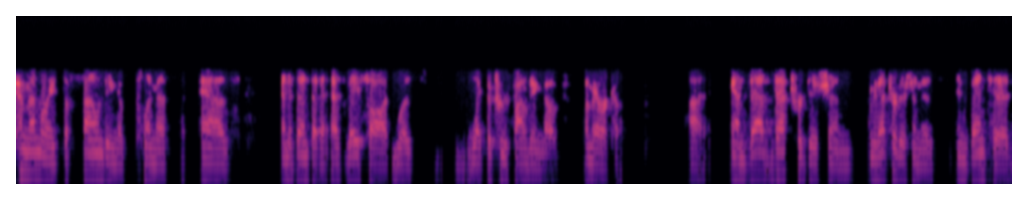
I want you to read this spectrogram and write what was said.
commemorate the founding of Plymouth as an event that, as they saw it, was like the true founding of America. Uh, and that that tradition, I mean, that tradition is invented,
